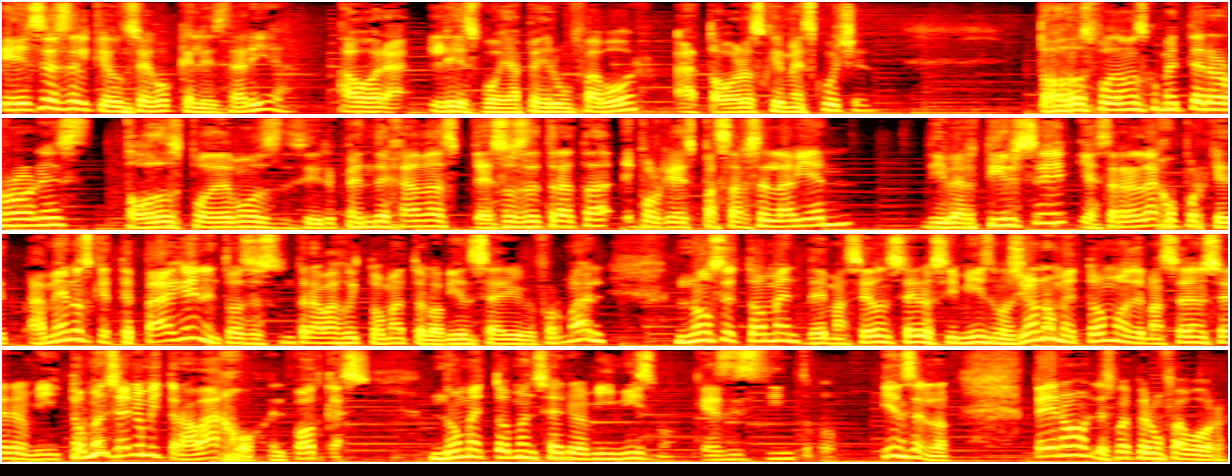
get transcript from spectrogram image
Ese es el consejo que les daría. Ahora, les voy a pedir un favor a todos los que me escuchen. Todos podemos cometer errores, todos podemos decir pendejadas, de eso se trata, porque es pasársela bien, divertirse y hacer relajo, porque a menos que te paguen, entonces es un trabajo y tómatelo bien serio y formal. No se tomen demasiado en serio a sí mismos. Yo no me tomo demasiado en serio a mí. Tomo en serio mi trabajo, el podcast. No me tomo en serio a mí mismo, que es distinto. Piénsenlo. Pero les voy a pedir un favor.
